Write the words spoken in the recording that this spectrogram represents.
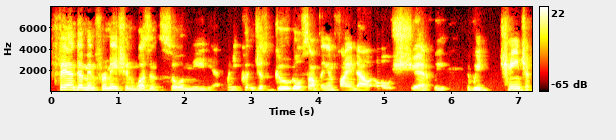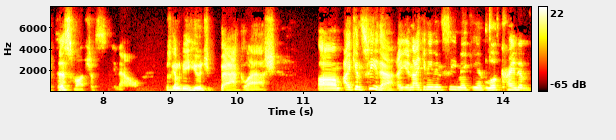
fandom information wasn't so immediate when you couldn't just google something and find out oh shit if we if we change it this much it's you know there's going to be a huge backlash. Um, i can see that and i can even see making it look kind of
